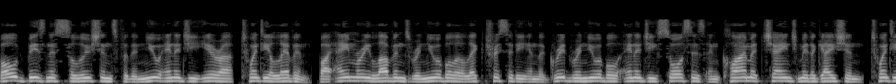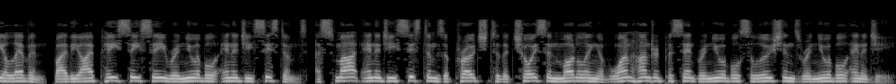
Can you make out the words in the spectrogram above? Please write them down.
bold business solutions for the new energy era 2011 by Amory Lovins Renewable Electricity and the Grid Renewable Energy Sources and Climate Change Mitigation 2011 2011 by the IPCC Renewable Energy Systems, a smart energy systems approach to the choice and modeling of 100% renewable solutions renewable energy.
